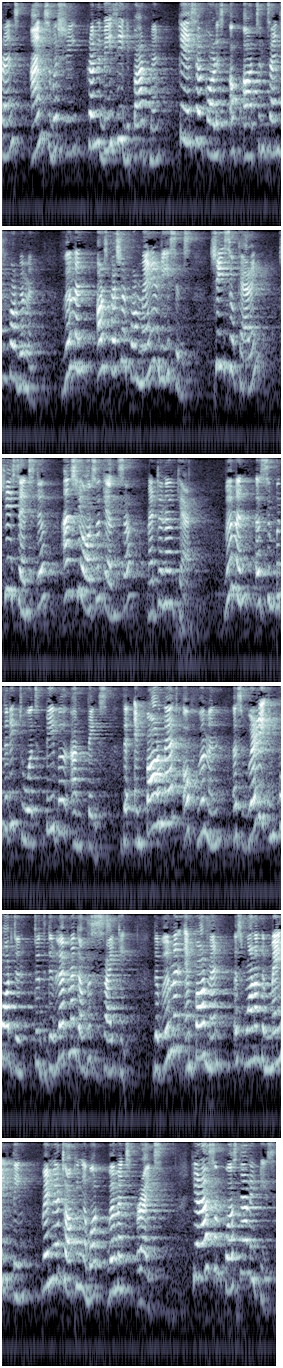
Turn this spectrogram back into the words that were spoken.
friends, I'm Subasri from the BC Department, KSR College of Arts and Science for Women. Women are special for many reasons. She is so caring, she is sensitive and she also gives maternal care. Women are sympathetic towards people and things. The empowerment of women is very important to the development of the society. The women empowerment is one of the main thing when we are talking about women's rights. Here are some personalities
